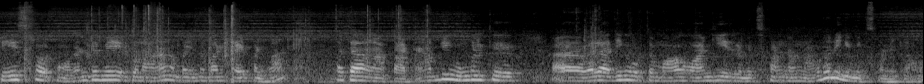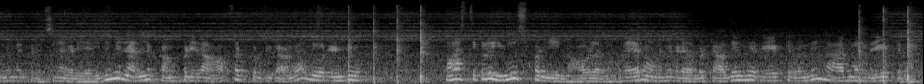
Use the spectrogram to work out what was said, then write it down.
டேஸ்ட்டாக இருக்கும். ரெண்டுமே இருக்கணும்னா நம்ம இந்த மாதிரி ட்ரை பண்ணலாம். அதான் நான் காட்டுறேன். அப்படி உங்களுக்கு ஆஹ், விலை அதிகம் கொடுத்த மாவு வாங்கி இதில் மிக்ஸ் பண்ணோம்னா கூட நீங்கள் மிக்ஸ் பண்ணிக்கலாம். ஒன்றுமே பிரச்சனை கிடையாது. இதுவுமே நல்ல கம்பெனி தான். ஆஃபர் போட்டிருக்காங்க. அது ஒரு ரெண்டு மாதத்துக்குள்ளே யூஸ் பண்ணிடணும். அவ்வளோதான் வேறு ஒன்றுமே கிடையாது. பட் அதுவுமே ரேட்டு வந்து நார்மல் ரேட்டு தான்.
